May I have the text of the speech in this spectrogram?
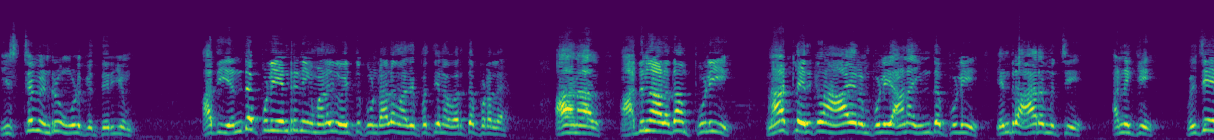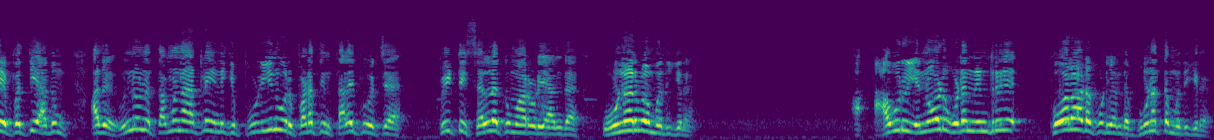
இஷ்டம் என்று உங்களுக்கு தெரியும். அது எந்த புலி என்று நீங்கள் மனதில் வைத்துக் கொண்டாலும் அதை பற்றி நான் வருத்தப்படலை. ஆனால் அதனால தான் புலி. நாட்டில் இருக்கலாம் ஆயிரம் புலி ஆனால் இந்த புலி என்று ஆரம்பிச்சு அன்னைக்கு விஜயை பற்றி அதுவும் அது இன்னொன்று தமிழ்நாட்டில் இன்னைக்கு புலின்னு ஒரு படத்தின் தலைப்பு வச்ச பி டி அந்த உணர்வை மதிக்கிறேன். அவரு என்னோடு உடன் நின்று போராடக்கூடிய அந்த குணத்தை மதிக்கிறார்.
